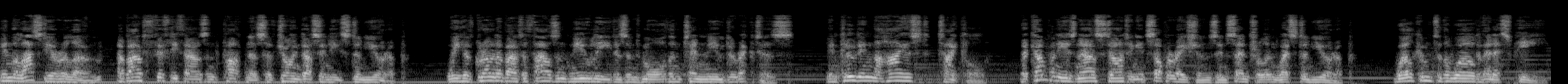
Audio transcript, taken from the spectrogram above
In the last year alone, about 50,000 partners have joined us in Eastern Europe. We have grown about a thousand new leaders and more than 10 new directors, including the highest title. The company is now starting its operations in Central and Western Europe. Welcome to the world of NSP.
